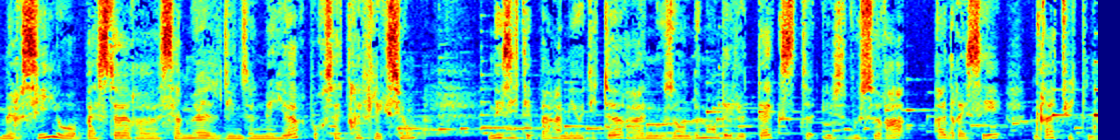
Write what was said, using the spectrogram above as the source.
Merci au pasteur Samuel Dinsenmeyer pour cette réflexion. N'hésitez pas, amis auditeurs, à nous en demander le texte. Il vous sera adressé gratuitement.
